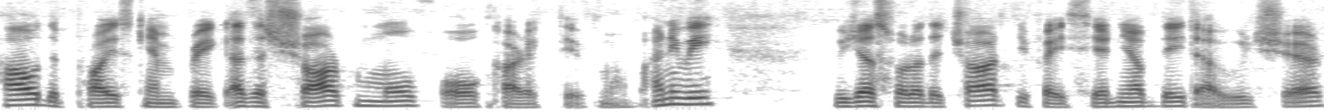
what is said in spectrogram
how the price can break as a sharp move or corrective move. Anyway, we just follow the chart. If I see any update, I will share.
